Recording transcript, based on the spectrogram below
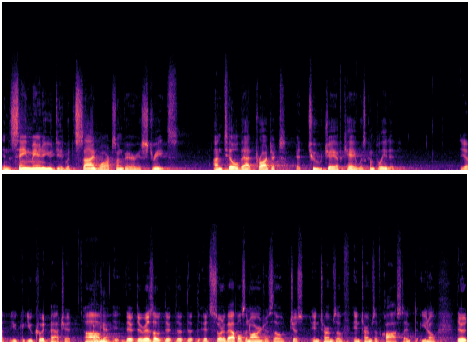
in the same manner you did with the sidewalks on various streets until that project at 2 JFK was completed? Yeah, you, you could patch it. Um, Okay. it- There, there is a, the, the, the- it's sort of apples and oranges, though, just in terms of, in terms of cost. And, you know, there,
